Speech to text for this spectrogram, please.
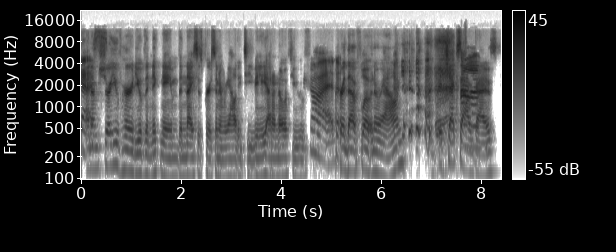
Yes. And I'm sure you've heard you have the nickname the nicest person in reality TV. I don't know if you've God. heard that floating around. it checks out, um, guys.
